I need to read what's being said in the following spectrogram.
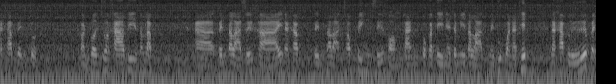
นะครับ เป็นจุด ผ่อนปลนชั่วคราวที่สำหรับเป็นตลาดซื้อขายนะครับ เป็นตลาดช้อปปิ้งซื้อของกันปกติเนี่ยจะมีตลาดในทุกวันอาทิตย์นะครับ หรือเป็น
